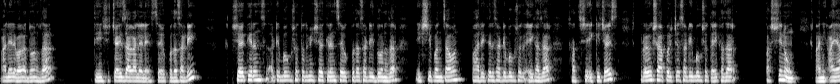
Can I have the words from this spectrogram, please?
आलेले बघा दोन हजार तीनशे चाळीस जागा आलेल्या आहे सेवक पदासाठी. किरणसाठी बघू शकता तुम्ही क्षयकिरण सेवक पदासाठी दोन हजार एकशे पंचावन्न पारेकरीसाठी बघू शकता एक हजार सातशे एक्केचाळीस प्रयोगशाळा परिचयासाठी बघू शकता एक हजार पाचशे नऊ आणि आया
